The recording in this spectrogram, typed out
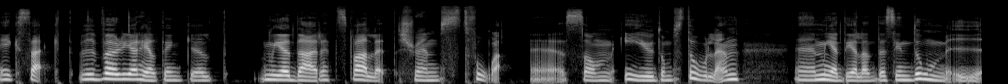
Exakt. Vi börjar helt enkelt med det här rättsfallet, Schrems 2, eh, som EU-domstolen eh, meddelade sin dom i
